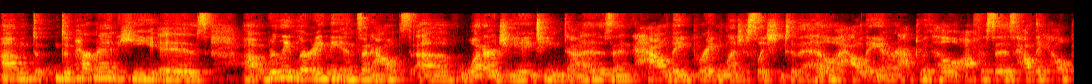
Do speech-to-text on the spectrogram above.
um, department. He is uh, really learning the ins and outs of what our GA team does and how they bring legislation to the Hill, how they interact with Hill offices, how they help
